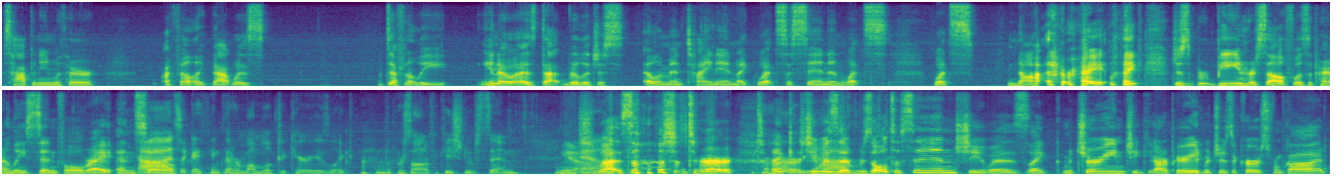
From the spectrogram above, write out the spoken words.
was happening with her, I felt like that was definitely, you know, as that religious element tying in like what's a sin and what's what's not right? Like just being herself was apparently sinful right? And so it's like I think that her mom looked at Carrie as like the personification of sin. Yeah. she was. To her. To like her, she was a result of sin. She was like maturing. She got her period which is a curse from god.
